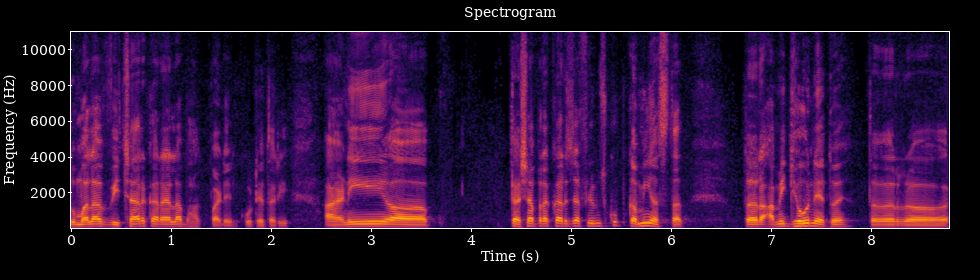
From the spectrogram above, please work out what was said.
तुम्हाला विचार करायला भाग पाडेल कुठेतरी. आणि अं, तशा प्रकारच्या फिल्म्स खूप कमी असतात. तर आम्ही घेऊन येतोय. तर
